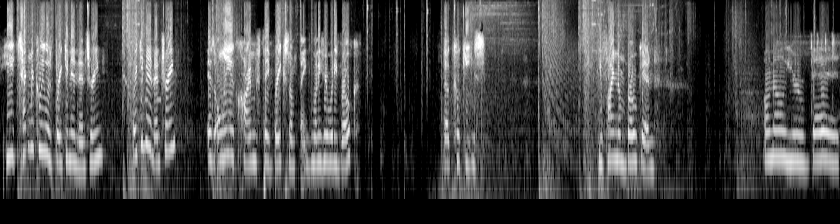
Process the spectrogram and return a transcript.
He technically was breaking and entering. Breaking and entering is only a crime if they break something. Wanna hear what he broke? The cookies. You find them broken. Oh no, you're dead.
